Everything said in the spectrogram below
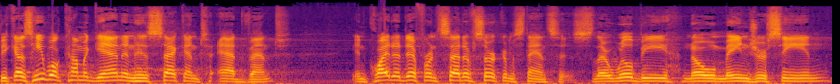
Because he will come again in his second advent in quite a different set of circumstances. There will be no manger scene,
